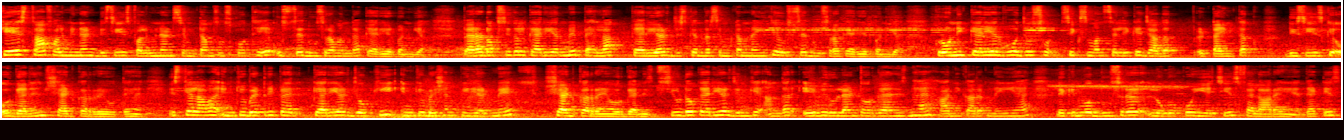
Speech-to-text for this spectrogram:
केस था फलमिनेंट डिसीज फलमिनेंट सिम्टम्स उसको थे, उससे दूसरा बंदा कैरियर बन गया। पैराडॉक्सिकल कैरियर में पहला कैरियर जिसके अंदर सिम्टम नहीं थे, उससे दूसरा कैरियर बन गया। क्रोनिक कैरियर वो जो सिक्स मंथ से लेके ज़्यादा टाइम तक डिसीज के ऑर्गेनिज्म शेड कर रहे होते हैं। इसके अलावा इंक्यूबेटरी कैरियर जो कि इंक्यूबेशन पीरियड में शेड कर रहे हैं ऑर्गेनिज्म स्यूडो कैरियर जिनके अंदर ए विरुलेंट ऑर्गेनिज्म है, हानिकारक नहीं है, लेकिन वो दूसरे लोगों को ये चीज़ फैला रहे हैं। That is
